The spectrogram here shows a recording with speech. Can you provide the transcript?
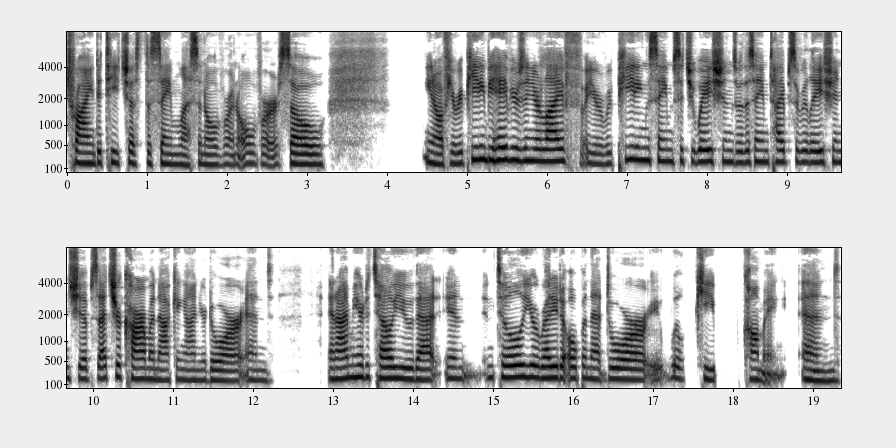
trying to teach us the same lesson over and over so you know if you're repeating behaviors in your life or you're repeating the same situations or the same types of relationships that's your karma knocking on your door and and I'm here to tell you that in until you're ready to open that door, it will keep coming. And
